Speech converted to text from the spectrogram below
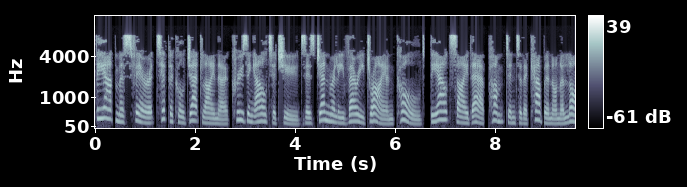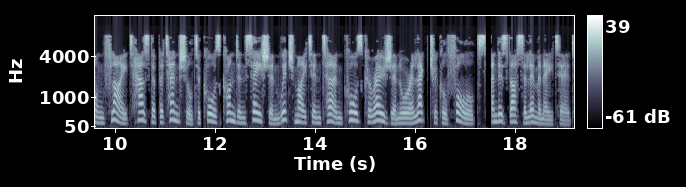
The atmosphere at typical jetliner cruising altitudes is generally very dry and cold. The outside air pumped into the cabin on a long flight has the potential to cause condensation, which might in turn cause corrosion or electrical faults, and is thus eliminated.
